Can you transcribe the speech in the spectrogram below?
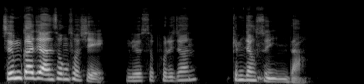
지금까지 안성 소식 뉴스 프리전 김정순입니다.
